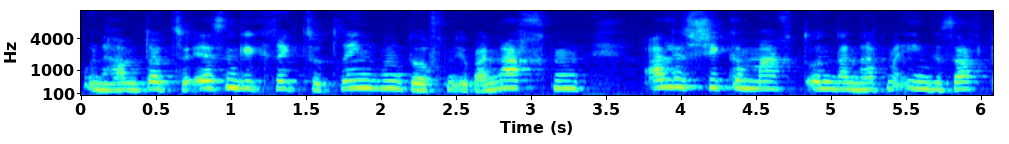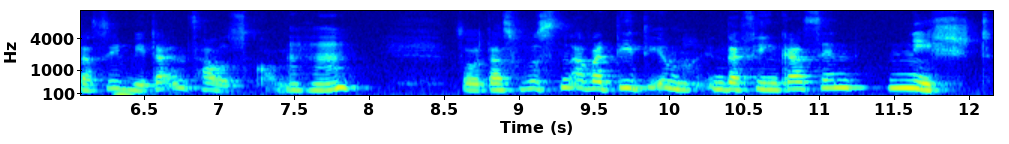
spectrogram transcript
und haben dort zu essen gekriegt, zu trinken, durften übernachten, alles schick gemacht und dann hat man ihnen gesagt, dass sie wieder ins Haus kommen. So, das wussten aber die, die in der Finca sind, nicht.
